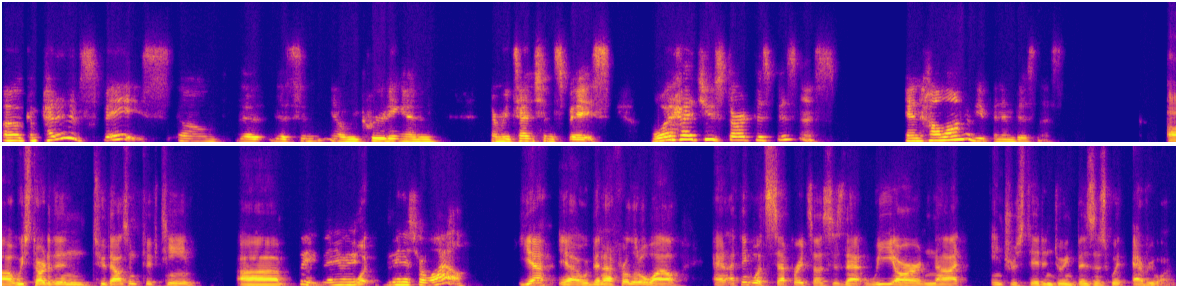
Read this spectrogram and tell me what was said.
uh, competitive space, um, the, this, you know, recruiting and, and retention space. What had you start this business? And how long have you been in business? Uh, we started in 2015. Uh, Wait, you've been in, what- doing this for a while. yeah, yeah, we've been out for a little while. And I think what separates us is that we are not interested in doing business with everyone.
